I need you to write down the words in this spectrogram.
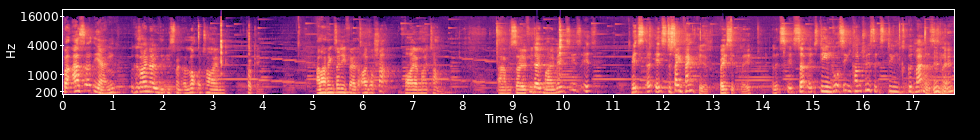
but as at the end, because I know that you spent a lot of time cooking, and I think it's only fair that I wash up via my tongue. Um, so if you don't mind me, it's it's it's it's, uh, it's to say thank you, basically, and it's it's uh, it's deemed what's it in countries? It's deemed good manners, isn't it?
